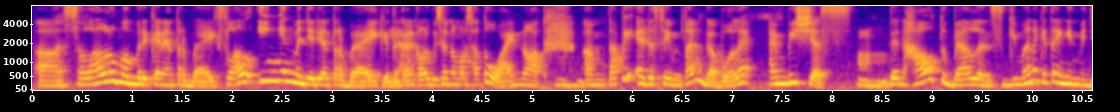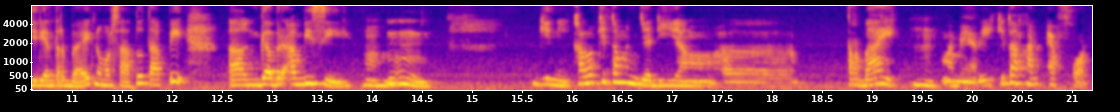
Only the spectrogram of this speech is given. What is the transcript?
uh, selalu memberikan yang terbaik selalu ingin menjadi yang terbaik gitu Iya. kan. Kalau bisa nomor satu why not? Um, tapi at the same time nggak boleh ambitious. Mhm. dan how to balance gimana kita ingin menjadi yang terbaik nomor satu tapi uh, nggak Mhm. Mm-mm. Gini, kalau kita menjadi yang eh, terbaik. Mbak Mary, kita akan effort,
